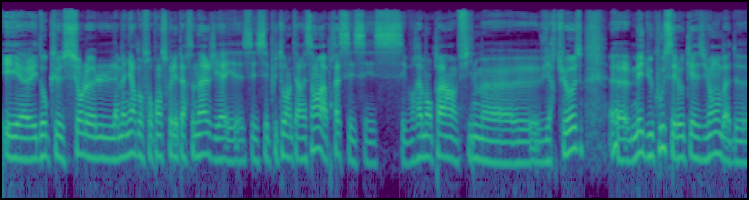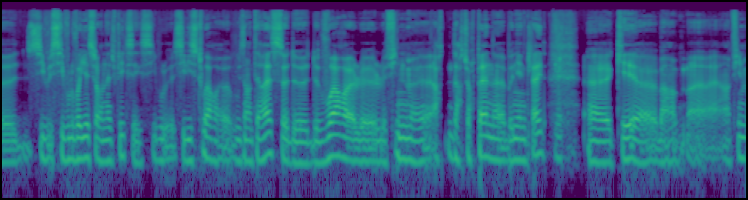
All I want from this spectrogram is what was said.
et, euh, et donc euh, sur le, la manière dont sont construits les personnages, c'est plutôt intéressant. Après, c'est vraiment pas un film euh, virtuose, Euh, mais du coup, c'est l'occasion bah, de si vous, si vous le voyez sur Netflix et si vous si l'histoire vous intéresse, de, de voir le, le film Ar- d'Arthur Penn, Bonnie and Clyde, Oui. qui est bah, un film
